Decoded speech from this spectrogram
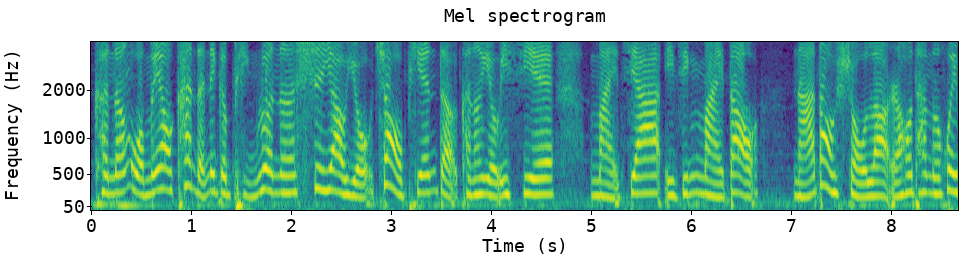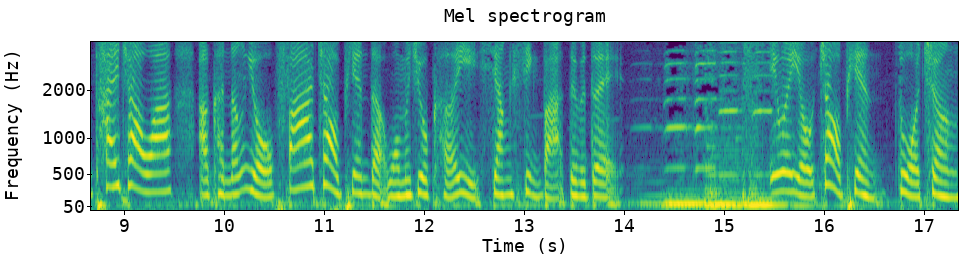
可能我们要看的那个评论呢，是要有照片的，可能有一些买家已经买到。拿到手了，然后他们会拍照啊啊，可能有发照片的，我们就可以相信吧，对不对？因为有照片作证。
